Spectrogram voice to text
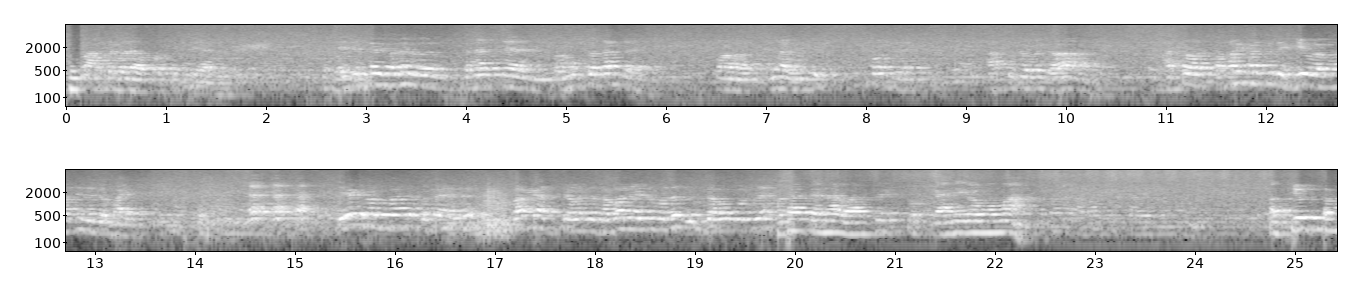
આપણે બધા છે જયદીપભાઈ ભલે કદાચ પ્રમુખ તો ના કરે પણ એમના વિશેષ છે આ તો તમે હા આ તો તમારી પાસે ગયું હોય માની લેજો ભાઈ એક બધા એને બાકાત છે તો તમારે એને મદદ જવું પડશે તથા તેના વાર્ષિક કાર્યક્રમોમાં અત્યુત્તમ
